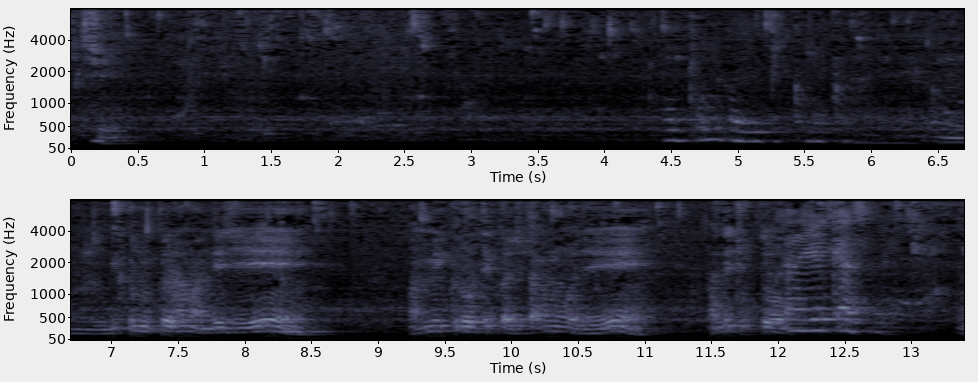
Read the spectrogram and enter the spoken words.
그치. 어, 보니까 여기 미끌미끌하네. 음, 미끌미끌하면 안 되지. 안 미끄러울 때까지 닦는 거지. 반대쪽도. 난 이렇게 했어. 어,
